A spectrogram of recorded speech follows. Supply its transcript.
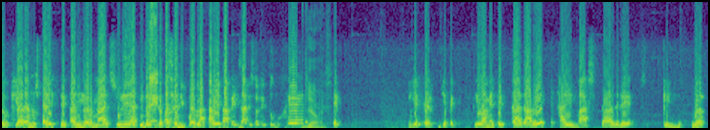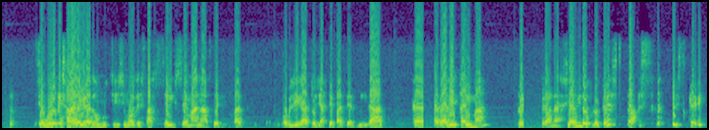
lo que ahora nos parece tan normal, Sune, a ti no se te pasa ni por la cabeza pensar eso de tu mujer. Ya ves. Eh, Y, efe- y efectivamente cada vez hay más padres que no- seguro que se han alegrado muchísimo de estas seis semanas de pa- obligatorias de paternidad. Cada vez hay más, pero, pero aún así ha habido protestas. es que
